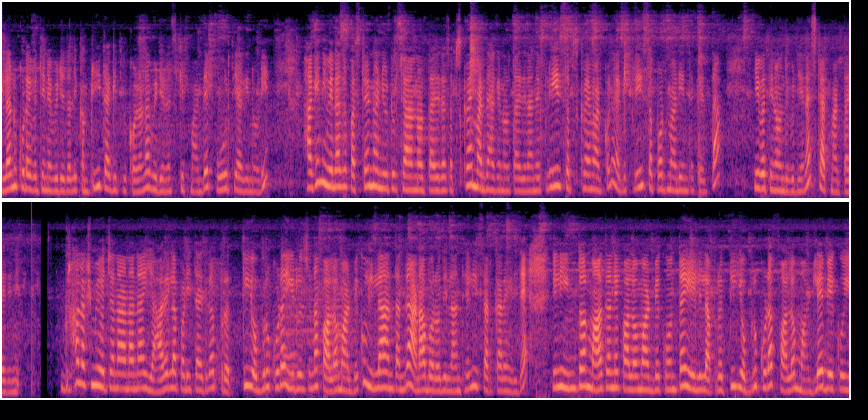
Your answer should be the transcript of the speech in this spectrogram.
ಎಲ್ಲರೂ ಕೂಡ ಇವತ್ತಿನ ವಿಡಿಯೋದಲ್ಲಿ ಕಂಪ್ಲೀಟಾಗಿ ತಿಳ್ಕೊಳ್ಳೋಣ. ವೀಡಿಯೋನ ಸ್ಕಿಪ್ ಮಾಡಿದೆ ಪೂರ್ತಿಯಾಗಿ ನೋಡಿ. ಹಾಗೆ ನೀವೇನಾದರೂ ಫಸ್ಟ್ ಟೈಮ್ ನಾನು ಯೂಟ್ಯೂಬ್ ಚಾನಲ್ ನೋಡ್ತಾ ಇದ್ದೀರಾ ಸಬ್ಸ್ಕ್ರೈಬ್ ಮಾಡಿದೆ ಹಾಗೆ ನೋಡ್ತಾ ಇದ್ದೀರಾ ಅಂದರೆ ಪ್ಲೀಸ್ ಸಬ್ಸ್ಕ್ರೈಬ್ ಮಾಡ್ಕೊಳ್ಳಿ. ಹಾಗೆ ಪ್ಲೀಸ್ ಸಪೋರ್ಟ್ ಮಾಡಿ ಅಂತ ಕೇಳ್ತಾ ಇವತ್ತಿನ ಒಂದು ವಿಡಿಯೋನ ಸ್ಟಾರ್ಟ್ ಮಾಡ್ತಾ ಇದ್ದೀನಿ. ಗೃಹಲಕ್ಷ್ಮಿ ಯೋಜನಾ ಹಣನ ಯಾರೆಲ್ಲ ಪಡಿತಾ ಇದ್ದೀರೋ ಪ್ರತಿಯೊಬ್ಬರು ಕೂಡ ಈ ರೂಲ್ಸನ್ನು ಫಾಲೋ ಮಾಡಬೇಕು. ಇಲ್ಲ ಅಂತಂದರೆ ಹಣ ಬರೋದಿಲ್ಲ ಅಂತ ಹೇಳಿ ಸರ್ಕಾರ ಹೇಳಿದೆ. ಇಲ್ಲಿ ಇಂಥವ್ರು ಮಾತ್ರನೇ ಫಾಲೋ ಮಾಡಬೇಕು ಅಂತ ಹೇಳಿಲ್ಲ. ಪ್ರತಿಯೊಬ್ಬರು ಕೂಡ ಫಾಲೋ ಮಾಡಲೇಬೇಕು ಈ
